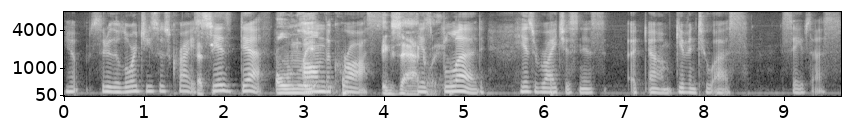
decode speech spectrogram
Yep. It's through the Lord Jesus Christ, That's his death only- on the cross. Exactly. His blood, his righteousness um, given to us saves us.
